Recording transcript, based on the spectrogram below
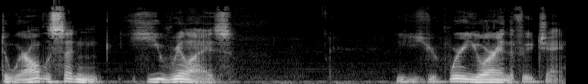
To where all of a sudden you realize where you are in the food chain.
